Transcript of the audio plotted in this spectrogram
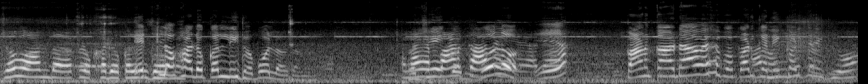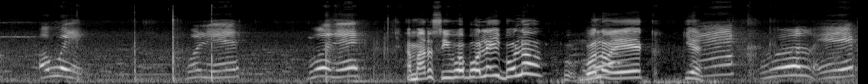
જવો અંદર એટલો ખાડો કરી લીધો એટલો ખાડો કરી લીધો બોલો તમે અમારે પાણ કાર્ડ બોલો એક પાણ કાર્ડ આવે છે પણ કાર્ડ નીકળી ગયો હવે બોલે બોલે અમારો સીવો બોલે બોલો બોલો એક કે એક બોલ એક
